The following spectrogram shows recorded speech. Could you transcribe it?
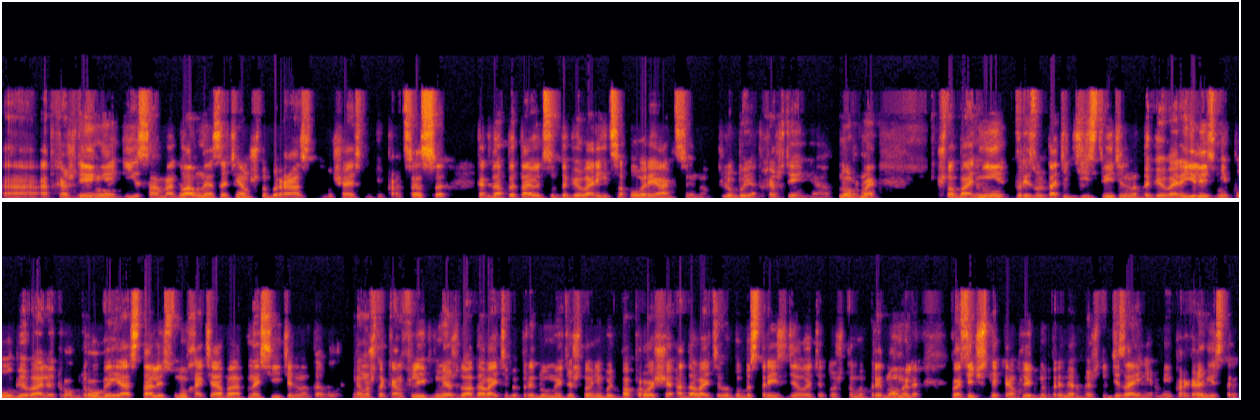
отхождения и, самое главное, за тем, чтобы разные участники процесса, когда пытаются договориться о реакции на любые отхождения от нормы, чтобы они в результате действительно договорились, не поубивали друг друга и остались, ну, хотя бы относительно довольны. Потому что конфликт между «а давайте вы придумаете что-нибудь попроще, а давайте вы побыстрее сделаете то, что мы придумали», классический конфликт, например, между дизайнерами и программистами,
